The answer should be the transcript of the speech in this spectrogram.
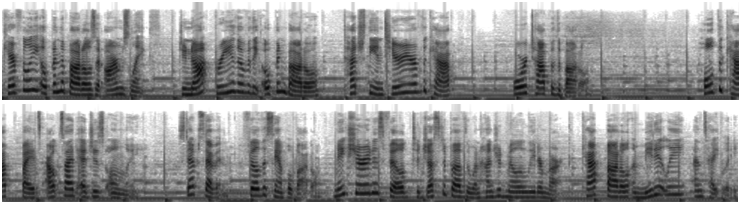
Carefully open the bottles at arm's length. Do not breathe over the open bottle, touch the interior of the cap, or top of the bottle. Hold the cap by its outside edges only. Step 7. Fill the sample bottle. Make sure it is filled to just above the 100 milliliter mark. Cap bottle immediately and tightly.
